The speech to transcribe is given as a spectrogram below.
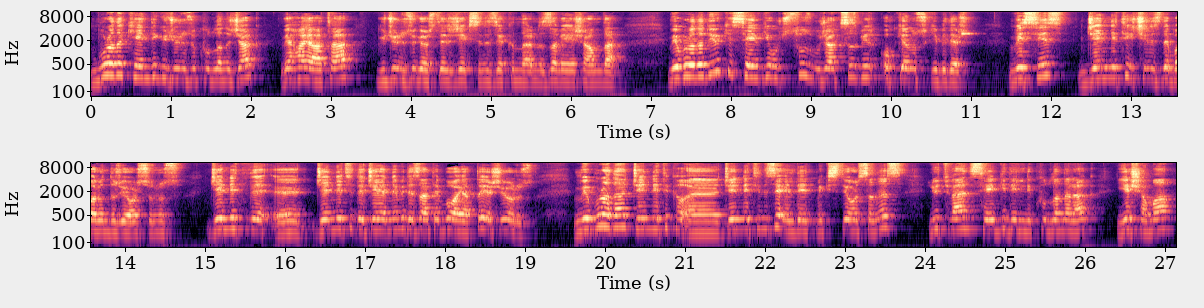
Burada kendi gücünüzü kullanacak ve hayata gücünüzü göstereceksiniz yakınlarınıza ve yaşamda. Ve burada diyor ki sevgi uçsuz bucaksız bir okyanus gibidir. Ve siz cenneti içinizde barındırıyorsunuz. Cenneti de, e, cenneti de cehennemi de zaten bu hayatta yaşıyoruz. Ve burada cenneti e, cennetinizi elde etmek istiyorsanız lütfen sevgi dilini kullanarak yaşama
